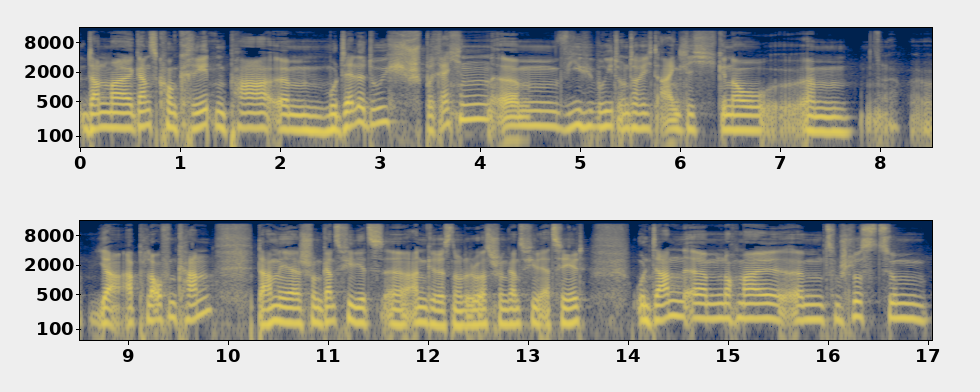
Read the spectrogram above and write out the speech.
Dann mal ganz konkret ein paar ähm, Modelle durchsprechen, ähm, wie Hybridunterricht eigentlich genau ähm, ja, ablaufen kann. Da haben wir ja schon ganz viel jetzt äh, angerissen oder du hast schon ganz viel erzählt. Und dann ähm, nochmal ähm, zum Schluss zum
